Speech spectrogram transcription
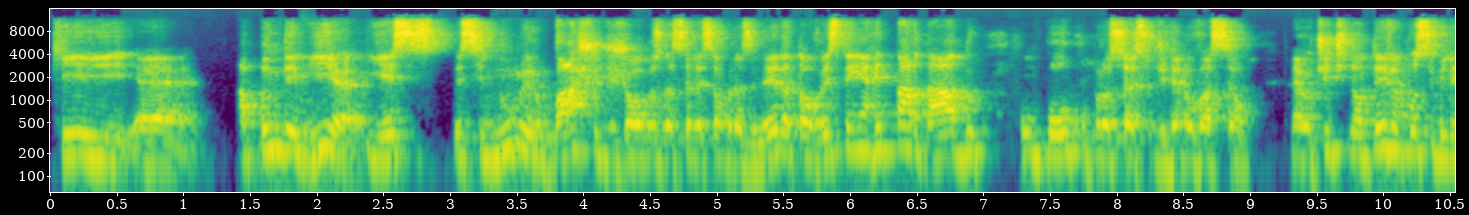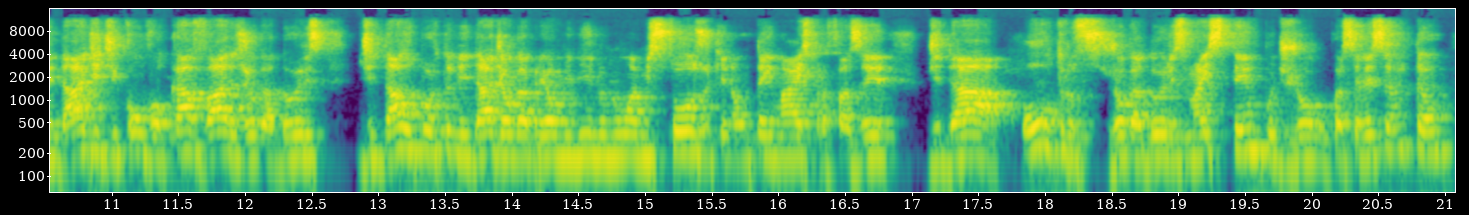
que é, a pandemia e esse, esse número baixo de jogos da seleção brasileira talvez tenha retardado um pouco o processo de renovação. Né? O Tite não teve a possibilidade de convocar vários jogadores, de dar oportunidade ao Gabriel Menino num amistoso que não tem mais para fazer, de dar outros jogadores mais tempo de jogo com a seleção. Então,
